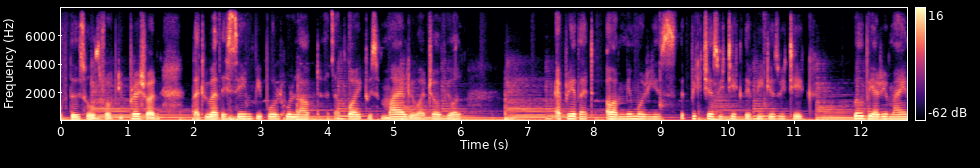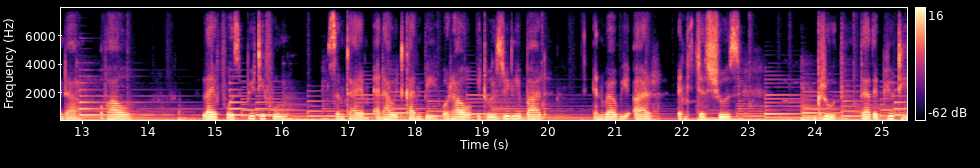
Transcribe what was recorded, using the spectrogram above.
of those holes from depression, that we were the same people who loved at some point, we smiled, we were jovial. I pray that our memories, the pictures we take, the videos we take, will be a reminder of how life was beautiful sometime and how it can be, or how it was really bad and where we are and it just shows growth. They are the beauty,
